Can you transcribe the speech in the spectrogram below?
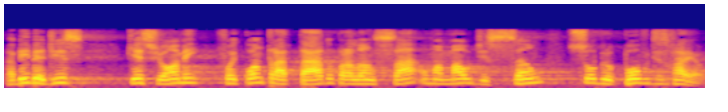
A Bíblia diz que esse homem foi contratado para lançar uma maldição sobre o povo de Israel.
